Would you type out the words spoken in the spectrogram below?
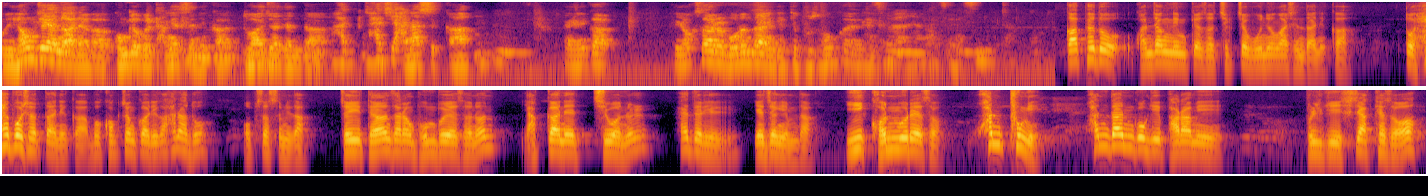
우리 형제의 나라가 공격을 당했으니까 도와줘야 된다 하, 지 않았을까. 음, 그러니까 그 역사를 모른다는 게 되게 무서운 거예요. 그러네요. 맞습니다. 카페도 관장님께서 직접 운영하신다니까 또 해보셨다니까 뭐 걱정거리가 하나도 없었습니다. 저희 대한사랑 본부에서는 약간의 지원을 해드릴 예정입니다. 이 건물에서 환풍이 환단고기 바람이 불기 시작해서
